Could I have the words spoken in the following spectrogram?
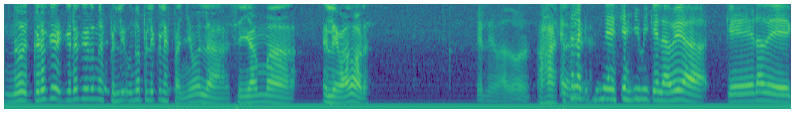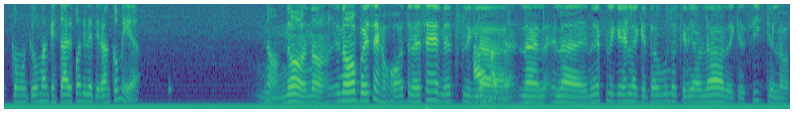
no creo que creo que era una, peli- una película española, se llama Elevador. Elevador. Ajá, está- Esa es la que tú me decías, Jimmy, que la vea, que era de como que un man que estaba al fondo y le tiraban comida. No. No, no, no, pues esa es otra, esa es de Netflix, Ah, la, la, la- la de Netflix es la que todo el mundo quería hablar, de que sí, que lo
